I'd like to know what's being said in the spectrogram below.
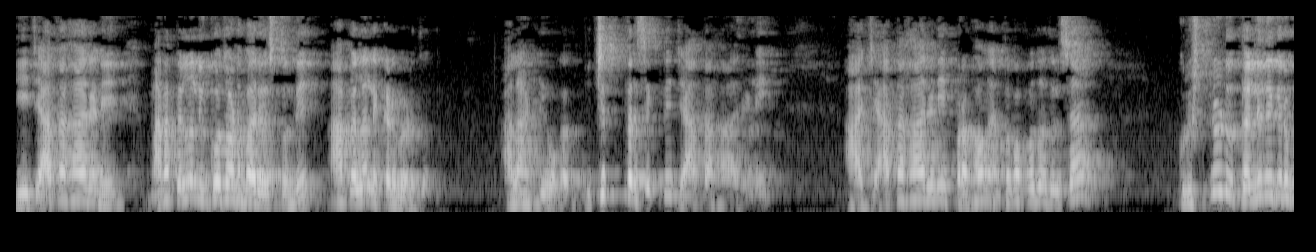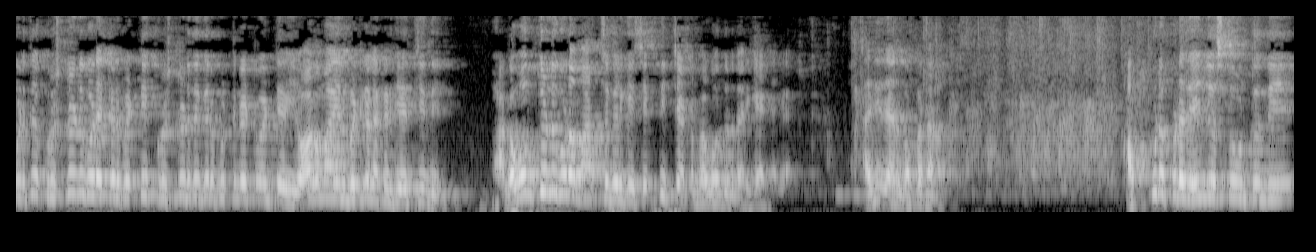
ఈ జాతహారిని మన పిల్లలు ఇంకో చోట పారేస్తుంది ఆ పిల్లలు ఇక్కడ పెడుతుంది? అలాంటి ఒక విచిత్ర శక్తి జాతహారిణి ఆ జాతహారిణి ప్రభావం ఎంత గొప్పదో తెలుసా? కృష్ణుడు తల్లి దగ్గర పుడితే కృష్ణుడిని కూడా ఇక్కడ పెట్టి కృష్ణుడి దగ్గర పుట్టినటువంటి యోగమాయను పెట్టుకొని అక్కడ చేర్చింది. భగవంతుడు కూడా మార్చగలిగే శక్తి ఇచ్చేట భగవంతుడు దానికి ఏకంగా. అది దాని గొప్పతనం. అప్పుడప్పుడు అది ఏం చేస్తూ ఉంటుంది?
